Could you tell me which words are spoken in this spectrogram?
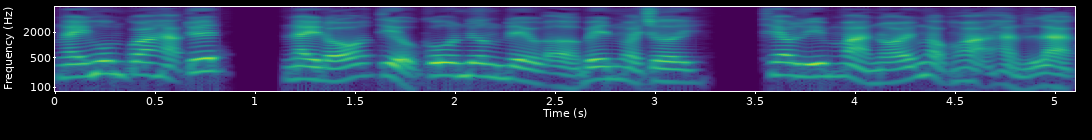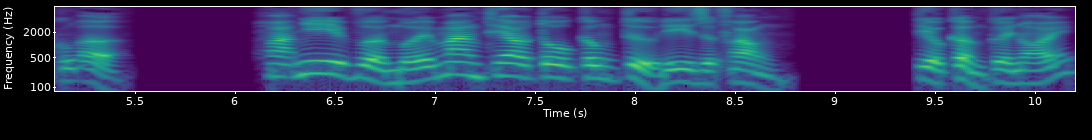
Ngày hôm qua hạ tuyết, này đó Tiểu cô nương đều ở bên ngoài chơi, theo lý mà nói ngọc họa hẳn là cũng ở. Họa nhi vừa mới mang theo tô công tử đi dược phòng. Tiểu Cẩm cười nói,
